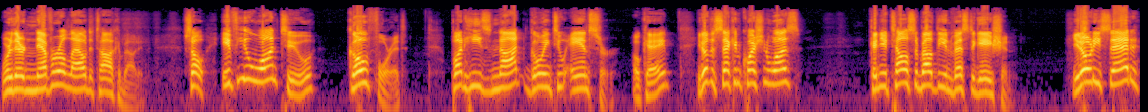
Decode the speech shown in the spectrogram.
where they're never allowed to talk about it. So if you want to, go for it. But he's not going to answer. Okay. You know the second question was? Can you tell us about the investigation? You know what he said?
